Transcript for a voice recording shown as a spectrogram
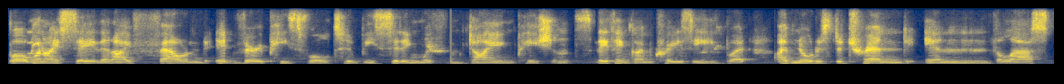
but when I say that I found it very peaceful to be sitting with dying patients, they think I'm crazy. But I've noticed a trend in the last,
